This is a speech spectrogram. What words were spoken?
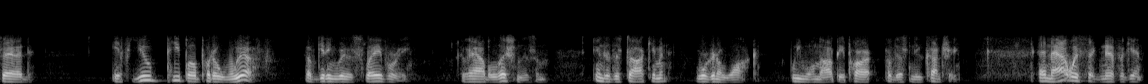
said if you people put a whiff of getting rid of slavery, of abolitionism, into this document, we're going to walk. We will not be part of this new country. And that was significant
